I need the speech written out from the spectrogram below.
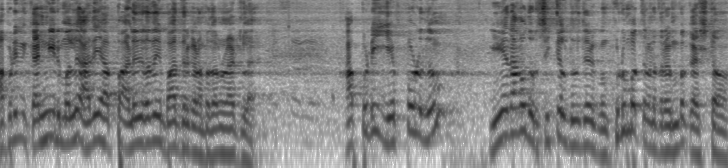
அப்படின்னு கண்ணீர் மல்லு அதே அப்பா அழுகிறதையும் பார்த்துருக்கேன் நம்ம தமிழ்நாட்டில். அப்படி எப்பொழுதும் ஏதாவது ஒரு சிக்கல் இருந்துகிட்டே இருக்கும். குடும்பத்தில் நடத்துகிற ரொம்ப கஷ்டம்.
